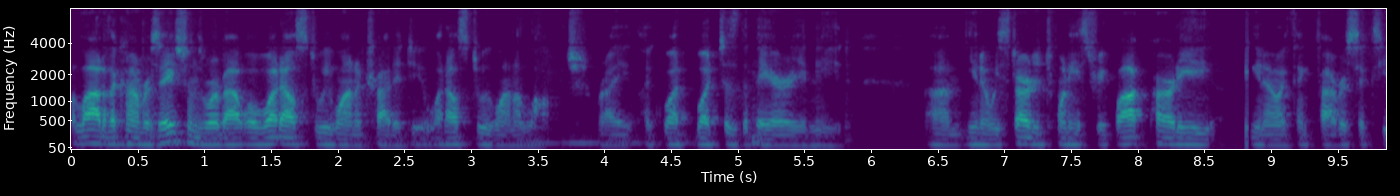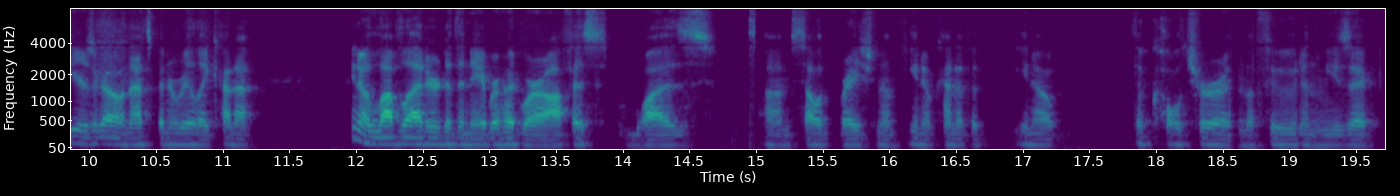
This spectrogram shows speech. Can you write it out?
a lot of the conversations were about well, what else do we want to try to do? What else do we want to launch? Right? Like what what does the Bay Area need? Um, you know, we started 20th Street Block Party, you know, I think five or six years ago, and that's been a really kind of, you know, love letter to the neighborhood where our office was, um, celebration of, you know, kind of the, you know, the culture and the food and the music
